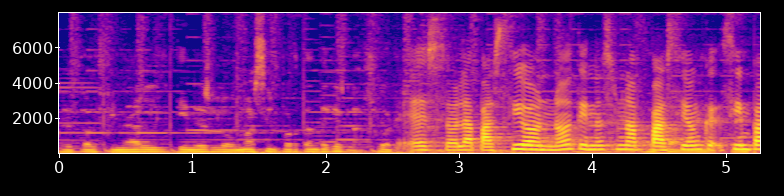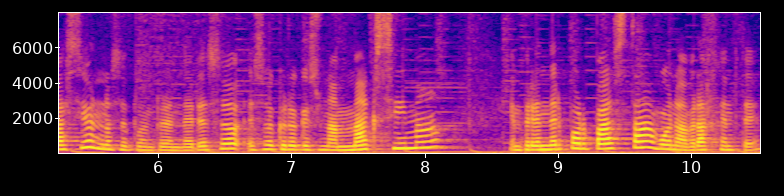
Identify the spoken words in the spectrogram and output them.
pero al final tienes lo más importante que es la fuerza. Eso, la pasión, ¿no? Tienes una pasión que sin pasión no se puede emprender. Eso, eso creo que es una máxima. Emprender por pasta, bueno, habrá gente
